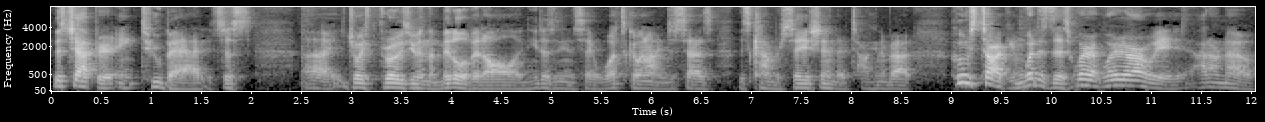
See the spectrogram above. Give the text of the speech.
This chapter ain't too bad. It's just uh, Joyce throws you in the middle of it all, and he doesn't even say what's going on. He just has this conversation. They're talking about who's talking, what is this, where where are we? I don't know.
